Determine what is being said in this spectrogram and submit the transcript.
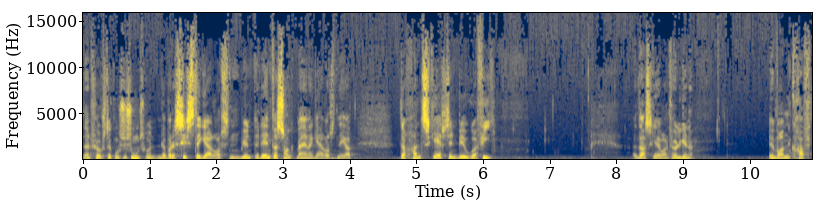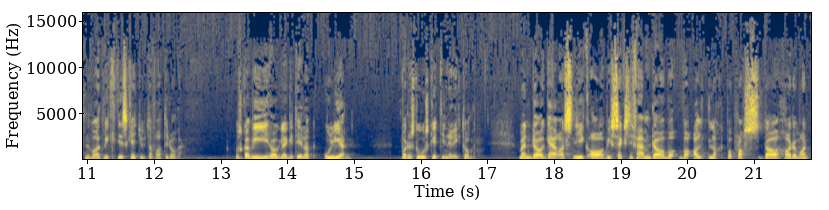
den første konsesjonsrunden. Det var det siste Gerhardsen begynte. Det interessante med Einar Gerhardsen er at da han skrev sin biografi, da skrev han følgende Vannkraften var et viktig skritt ut av fattigdommen. Og skal vi i dag legge til at oljen var det store skrittet inn i rikdommen. Men da Gerhardsen gikk av i 65, da var alt lagt på plass. Da hadde man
